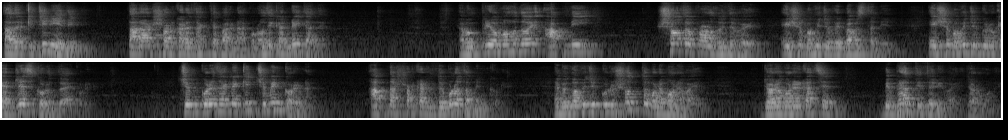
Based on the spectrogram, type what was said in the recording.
তাদেরকে চিনিয়ে দিন। তারা আর সরকারে থাকতে পারে না, কোনো অধিকার নেই তাদের। এবং প্রিয় মহোদয়, আপনি শত প্রণোদিত হয়ে এইসব অভিযোগের ব্যবস্থা নিন। এইসব অভিযোগগুলোকে অ্যাড্রেস করুন দয়া করে। চুপ করে থাকলে কিচ্ছু মেন করে না। আপনার সরকারের দুর্বলতা মেন করে। এবং অভিযোগগুলো সত্য বলে মনে হয়। জনগণের কাছে বিভ্রান্তি তৈরি হয় জনমনে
